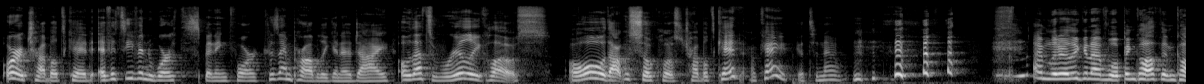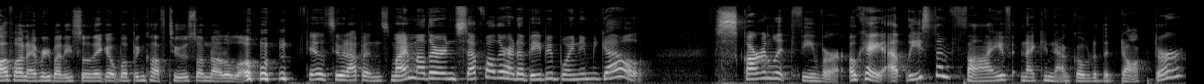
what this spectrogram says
or a troubled kid, if it's even worth spinning for, because I'm probably gonna die. Oh, that's really close. Oh, that was so close. Troubled kid. Okay, good to know. I'm literally gonna have whooping cough and cough on everybody so they get whooping cough too, so I'm not alone. okay, let's see what happens. My mother and stepfather had a baby boy named Miguel. Scarlet fever. Okay, at least I'm five and I can now go to the doctor,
